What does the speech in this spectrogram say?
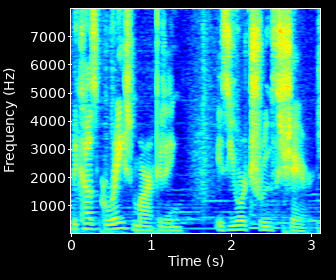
because great marketing is your truth shared.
